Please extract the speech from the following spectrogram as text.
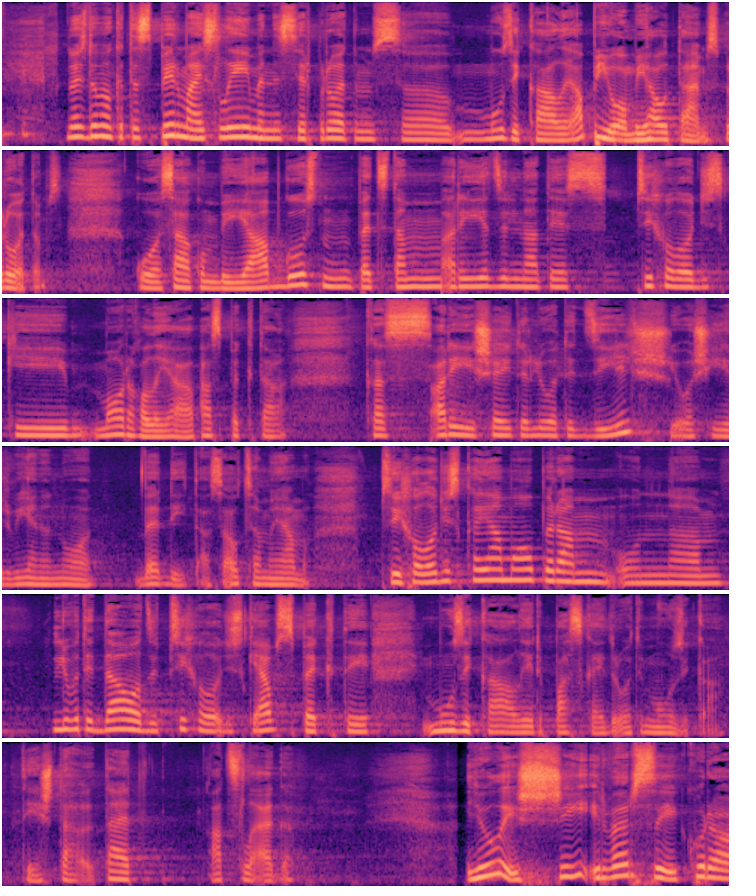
nu, es domāju, ka tas pirmais līmenis ir, protams, uh, muzikāli apjomu jautājums, protams, ko sākumā bija jāapgūst, un pēc tam arī iedziļināties psiholoģiski, morālajā aspektā, kas arī šeit ir ļoti dziļš, jo šī ir viena no verdītā saucamajām psiholoģiskajām operām. Un, um, ļoti daudzi psiholoģiski aspekti muzikāli ir paskaidroti mūzikā. Tieši tā, tā ir atslēga. Julijas, šī ir versija, kurā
